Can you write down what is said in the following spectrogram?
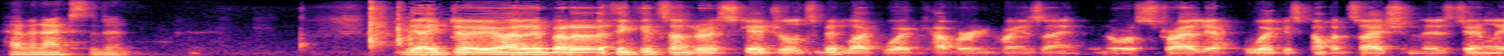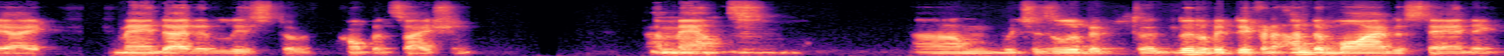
have an accident. They do, but I think it's under a schedule. It's a bit like work cover in Queensland or Australia. Workers' compensation, there's generally a mandated list of compensation amounts, um, which is a little bit a little bit different under my understanding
